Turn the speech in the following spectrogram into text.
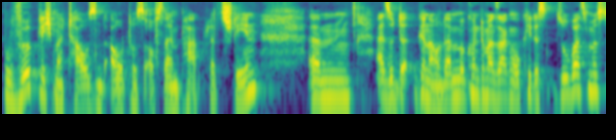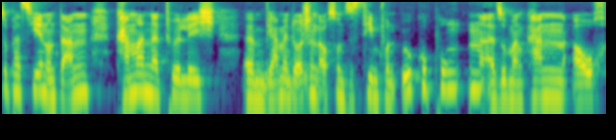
wo wirklich mal tausend Autos auf seinem Parkplatz stehen. Ähm, also da, genau, dann könnte man sagen, okay, das, sowas müsste passieren und dann kann man natürlich, ähm, wir haben in Deutschland auch so ein System von Ökopunkten, also man kann auch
